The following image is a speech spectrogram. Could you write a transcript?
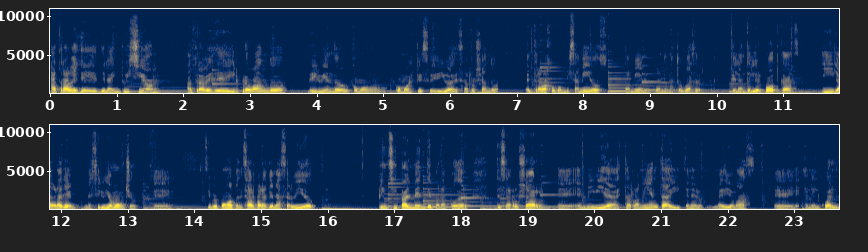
a través de la intuición a través de ir probando, de ir viendo cómo, cómo es que se iba desarrollando el trabajo con mis amigos, también cuando nos tocó hacer el anterior podcast. Y la verdad que me sirvió mucho. Eh, si me pongo a pensar para qué me ha servido, principalmente para poder desarrollar eh, en mi vida esta herramienta y tener un medio más eh, en el cual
